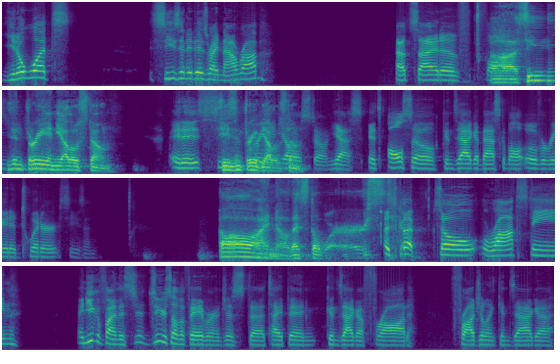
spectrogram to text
You know what season it is right now, Rob? Outside of uh, season three in Yellowstone. It is season, season three, three, of Yellowstone. Yellowstone. Yes, it's also Gonzaga basketball overrated Twitter season. Oh, I know. That's the worst. It's good. So Rothstein, and you can find this. Do yourself a favor and just uh, type in Gonzaga fraud, fraudulent Gonzaga,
